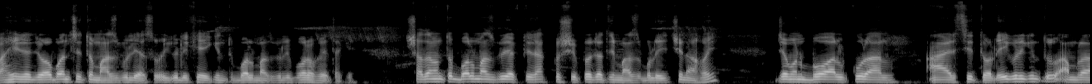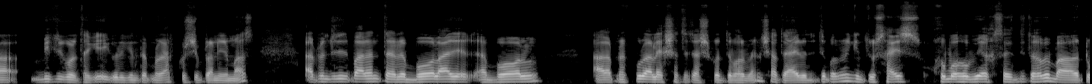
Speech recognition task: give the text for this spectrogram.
বাহিরে যে অবাঞ্ছিত মাছগুলি আছে, ওইগুলি খেয়ে কিন্তু বল মাছগুলি বড় হয়ে থাকে। সাধারণত বল মাছগুলি একটি রাক্ষসী প্রজাতির মাছ বলেই চেনা হয়। যেমন বল কোরাল আয়ের চিতল এইগুলি কিন্তু আমরা বিক্রি করে থাকি, এইগুলি কিন্তু আপনার রাক্ষসী প্রাণীর মাছ। আপনি যদি পারেন, তাহলে বল আর বল আর আপনার কুড়াল একসাথে চাষ করতে পারবেন, সাথে আয়রও দিতে পারবেন, কিন্তু সাইজ হুবাহুবি এক সাইজ দিতে হবে বা একটু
